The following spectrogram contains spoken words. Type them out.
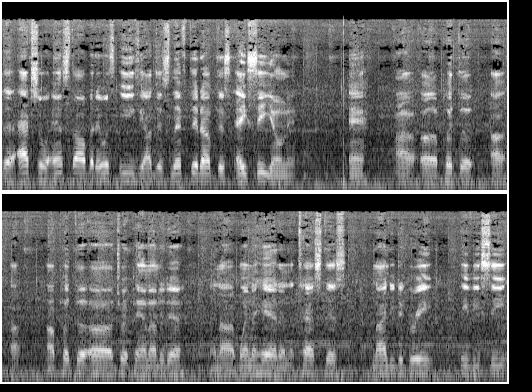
the actual install, but it was easy. I just lifted up this AC unit and I uh, put the I, I, I put the uh, drip pan under there and I went ahead and attached this 90 degree PVC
